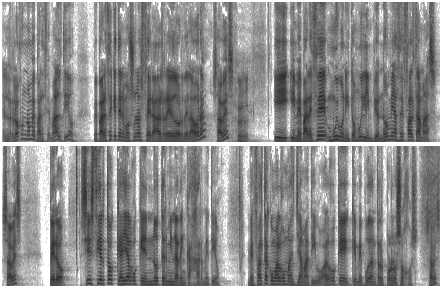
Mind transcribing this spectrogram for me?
el reloj no me parece mal, tío. Me parece que tenemos una esfera alrededor de la hora, ¿sabes? Y me parece muy bonito, muy limpio. No me hace falta más, ¿sabes? Pero sí es cierto que hay algo que no termina de encajarme, tío. Me falta como algo más llamativo, algo que, que me pueda entrar por los ojos, ¿sabes?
